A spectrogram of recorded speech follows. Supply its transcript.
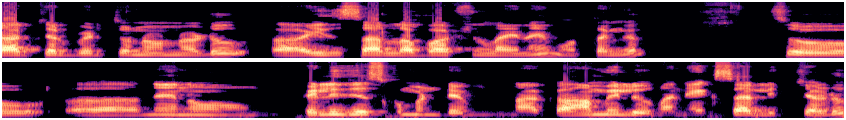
టార్చర్ పెడుతూనే ఉన్నాడు. ఐదు సార్లు అబార్షన్లు అయినాయి మొత్తంగా. సో నేను పెళ్ళి చేసుకోమంటే నాకు హామీలు అనేక సార్లు ఇచ్చాడు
